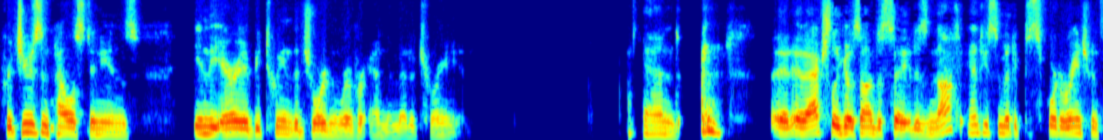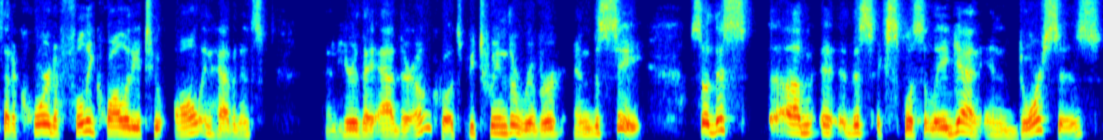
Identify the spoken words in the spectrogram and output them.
for Jews and Palestinians in the area between the Jordan River and the Mediterranean. And it, it, actually goes on to say it is not anti-Semitic to support arrangements that accord a full equality to all inhabitants, and here they add their own quotes, between the river and the sea. So this, um, this explicitly, again, endorses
